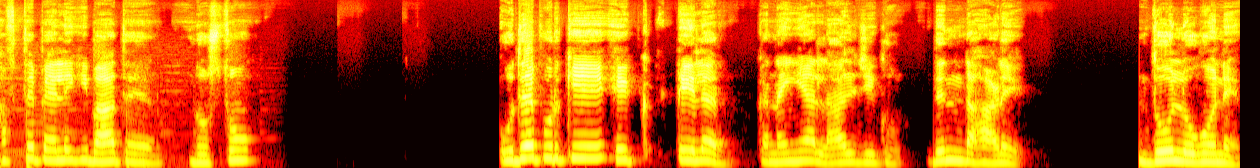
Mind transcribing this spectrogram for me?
हफ़्ते पहले की बात है, दोस्तों। उदयपुर के एक टेलर, कन्हैया लाल जी को दिन दहाड़े दो लोगों ने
